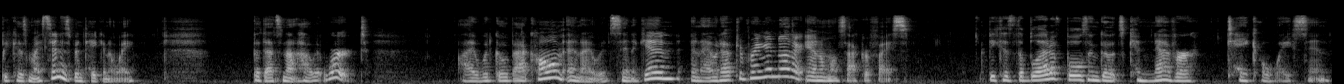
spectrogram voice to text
Because my sin has been taken away. But that's not how it worked. I would go back home and I would sin again, and I would have to bring another animal sacrifice. Because the blood of bulls and goats can never take away sin.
